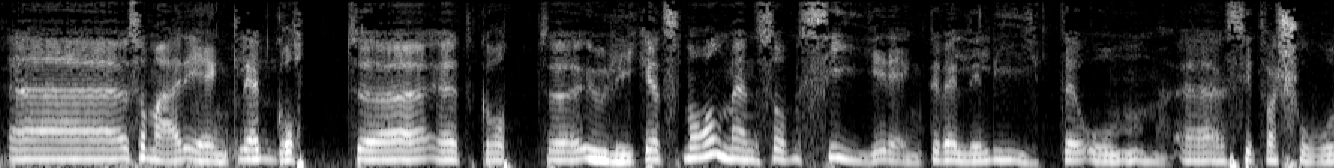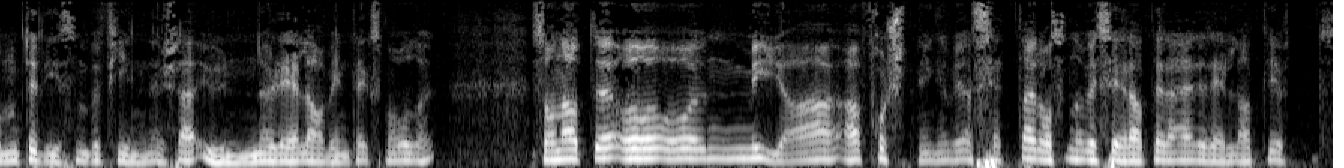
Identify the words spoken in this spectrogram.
Eh, som er egentlig et godt, eh, et godt eh, ulikhetsmål, men som sier egentlig veldig lite om eh, situasjonen til de som befinner seg under det lavinntektsmålet. Sånn at, eh, og, og mye av, forskningen vi har sett der, også når vi ser at det er relativt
